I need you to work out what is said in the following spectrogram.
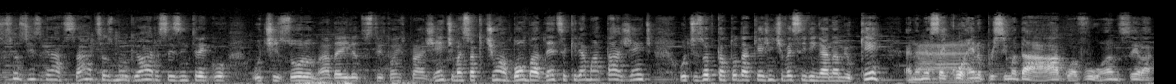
seus desgraçados, seus Mugiwara, vocês entregou o tesouro lá da Ilha dos Tritões pra gente, mas só que tinha uma bomba dentro, você queria matar a gente. O tesouro tá todo aqui, a gente vai se vingar. Nami o quê? A Nami sai correndo por cima da água, voando, sei lá.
